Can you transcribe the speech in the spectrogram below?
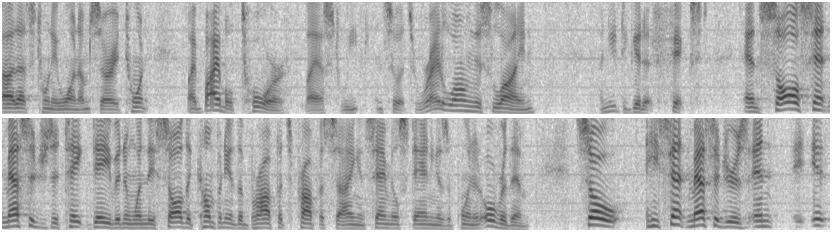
Uh, that's 21, I'm sorry. 20, my Bible tore last week, and so it's right along this line. I need to get it fixed. And Saul sent messengers to take David, and when they saw the company of the prophets prophesying and Samuel standing as appointed over them. So he sent messengers, and it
